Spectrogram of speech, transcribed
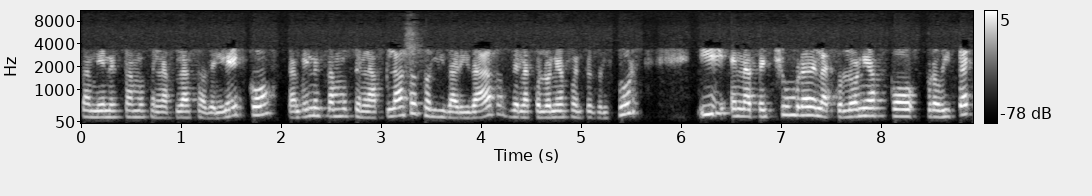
también estamos en la Plaza del Eco, también estamos en la Plaza Solidaridad de la colonia Fuentes del Sur y en la techumbre de la colonia Provitec,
